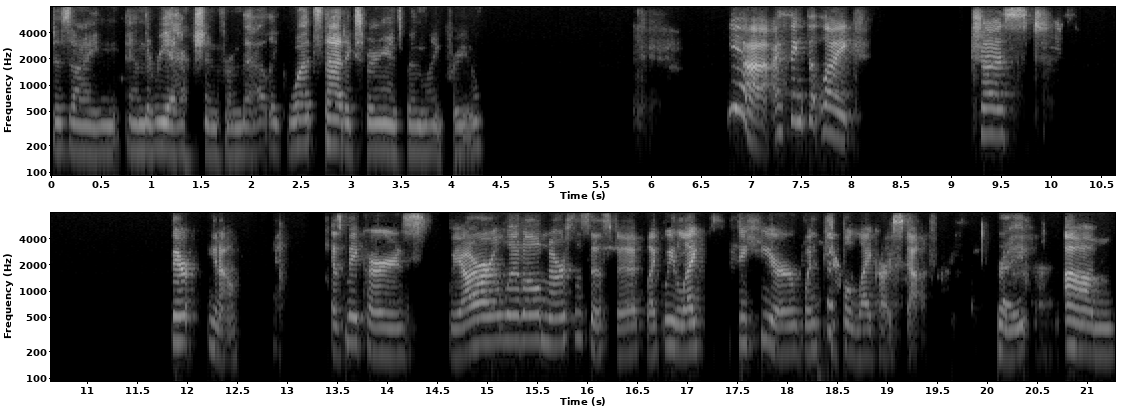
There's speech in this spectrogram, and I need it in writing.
design and the reaction from that like what's that experience been like for you yeah i think that like just there you know as makers we are a little narcissistic. Like we like to hear when people like our stuff. Right. Um,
